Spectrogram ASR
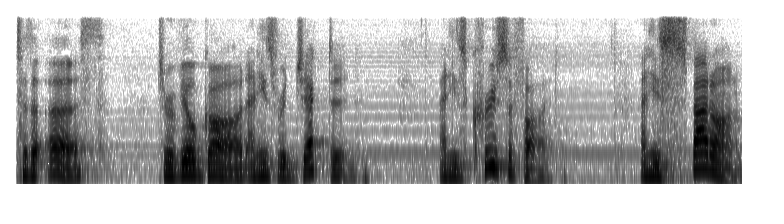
to the earth to reveal God, and he's rejected, and he's crucified, and he's spat on.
